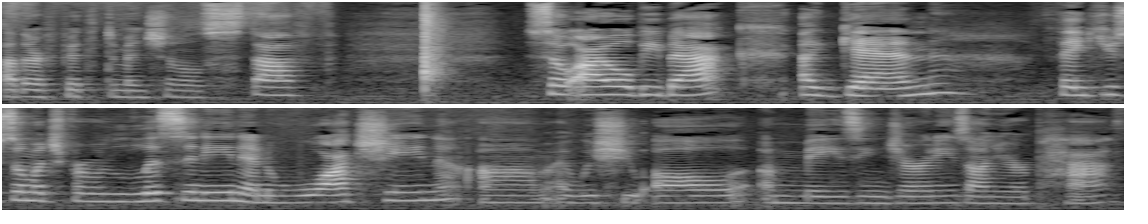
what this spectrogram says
other fifth dimensional stuff. So I will be back again Thank you so much for listening and watching. Um, I wish you all amazing journeys on your path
